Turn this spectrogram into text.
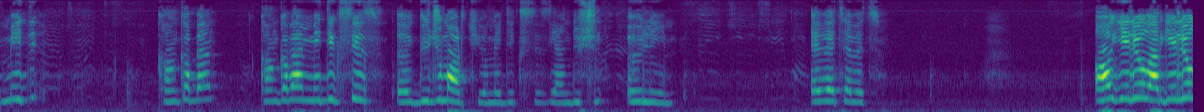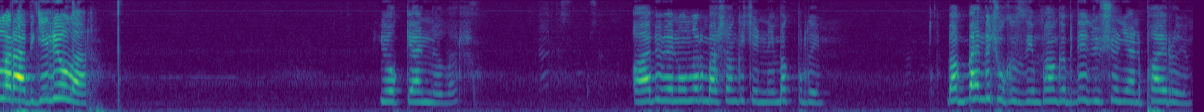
medi kanka ben kanka ben mediksiz e, gücüm artıyor mediksiz yani düşün öyleyim. Evet evet. Aa geliyorlar geliyorlar abi geliyorlar. Yok gelmiyorlar. Abi ben onların başlangıç yerindeyim bak buradayım. Bak ben de çok hızlıyım kanka bir de düşün yani pyro'yum.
